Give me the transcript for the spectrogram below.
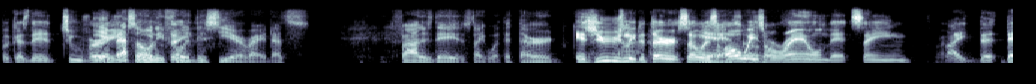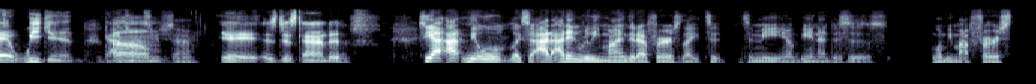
because they're two very yeah, but that's only things. for this year, right? That's Father's Day is like what the third. It's usually the third, so yeah, it's always so. around that same like that that weekend. Gotcha, um, yeah, it's just kind of. See, I, I mean, well, like I said, I, I didn't really mind it at first. Like to to me, you know, being that this is going to be my first,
